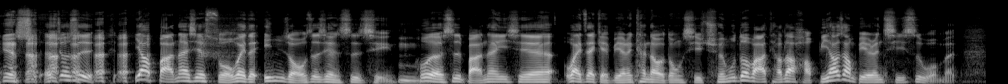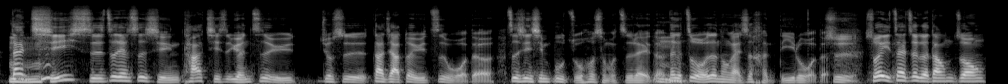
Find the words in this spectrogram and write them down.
念啊？对，是就是。要把那些所谓的阴柔这件事情，或者是把那一些外在给别人看到的东西，全部都把它调到好，不要让别人歧视我们。但其实这件事情，它其实源自于就是大家对于自我的自信心不足或什么之类的，那个自我认同感是很低落的。是，所以在这个当中，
